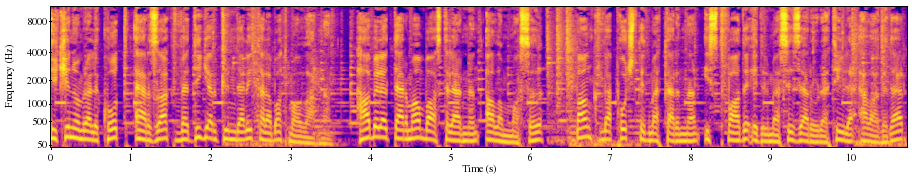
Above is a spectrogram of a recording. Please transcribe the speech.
2 nömrəli kod ərzaq və digər gündəlik tələbat mallarının, habelə dərman vasitələrinin alınması, bank və poçt xidmətlərindən istifadə edilməsi zərurəti ilə əlaqədar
